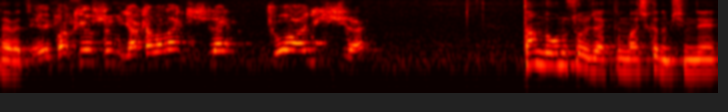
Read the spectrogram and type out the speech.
Evet. E, bakıyorsun yakalanan kişiler çoğu aynı kişiler. Tam da onu soracaktım başkanım. Şimdi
